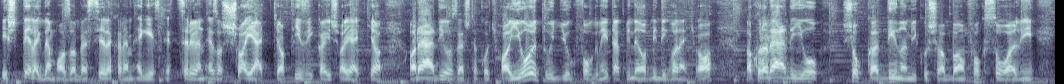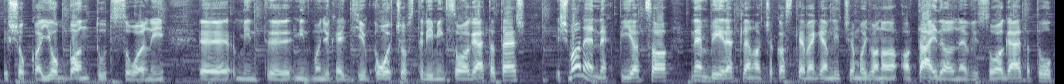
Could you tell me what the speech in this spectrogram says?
és tényleg nem hazabeszélek, hanem egész egyszerűen ez a sajátja, a fizikai sajátja a rádiózásnak, hogy ha jól tudjuk fogni, tehát mindenhol mindig van egy ha, akkor a rádió sokkal dinamikusabban fog szólni, és sokkal jobban tud szólni, mint, mint mondjuk egy olcsó streaming szolgáltatás. És van ennek piaca, nem véletlen, ha csak azt kell megemlítsem, hogy van a, a Tidal nevű szolgáltató,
